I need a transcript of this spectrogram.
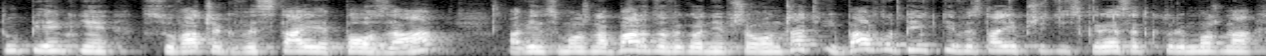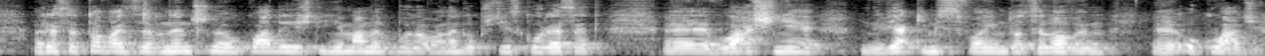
tu pięknie suwaczek wystaje poza, a więc można bardzo wygodnie przełączać i bardzo pięknie wystaje przycisk reset, którym można resetować zewnętrzne układy, jeśli nie mamy wbudowanego przycisku reset e, właśnie w jakimś swoim docelowym e, układzie.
